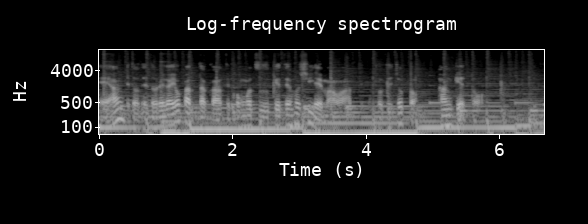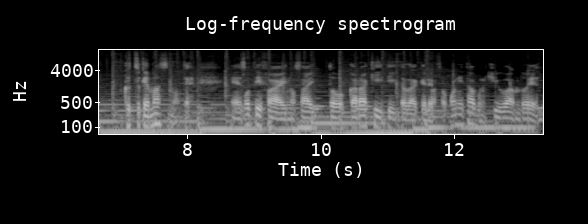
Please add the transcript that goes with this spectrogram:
えー、アンケートでどれが良かったかって今後続けてほしいテーマはってことでちょっとアンケートくっつけますので、えー、Spotify のサイトから聞いていただければそこに多分 Q&A ってあるんで、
